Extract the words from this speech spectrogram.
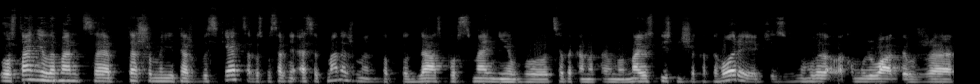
останній елемент це те, що мені теж близьке, це безпосередньо asset management. Тобто для спортсменів це така, напевно, найуспішніша категорія, які змогли акумулювати вже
